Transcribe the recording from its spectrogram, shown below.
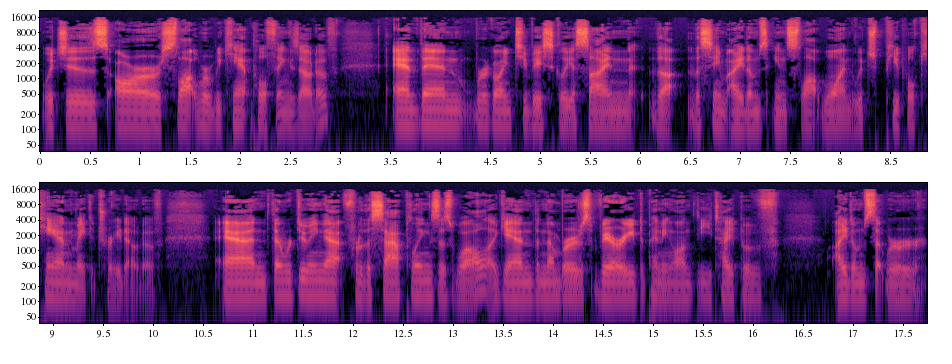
which is our slot where we can't pull things out of. And then we're going to basically assign the, the same items in slot one, which people can make a trade out of. And then we're doing that for the saplings as well. Again, the numbers vary depending on the type of items that we're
